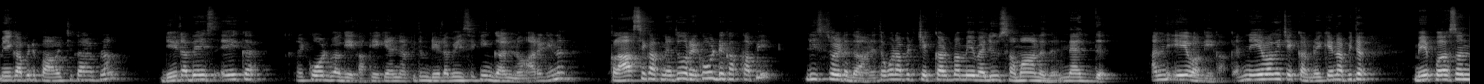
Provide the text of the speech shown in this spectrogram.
මේ අපිට පාවිච්චි කාන පලා ඩේට බේස් ඒක රෙකෝඩ් වගේ එකක්. කියන්න අපිතුම් ඩේට බේසකින් ගන්න අරගෙන ක්ලාස එකක් නැතු රෙකෝඩ් එකක් අපි ලිස්වලට දාන එතකොට අපිට චෙක්කරට මේ වැලිය සමානද නැද්ද? අන්න ඒ වගේ එකක්. ඒ වගේ චෙක්කරන එකන අපිට මේ පර්සන්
